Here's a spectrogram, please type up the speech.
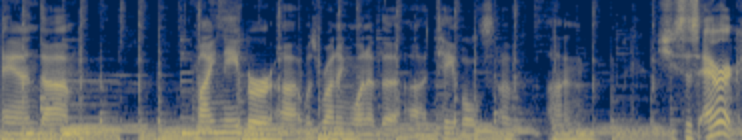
and um, my neighbor uh, was running one of the uh, tables of. On, she says, "Eric,"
